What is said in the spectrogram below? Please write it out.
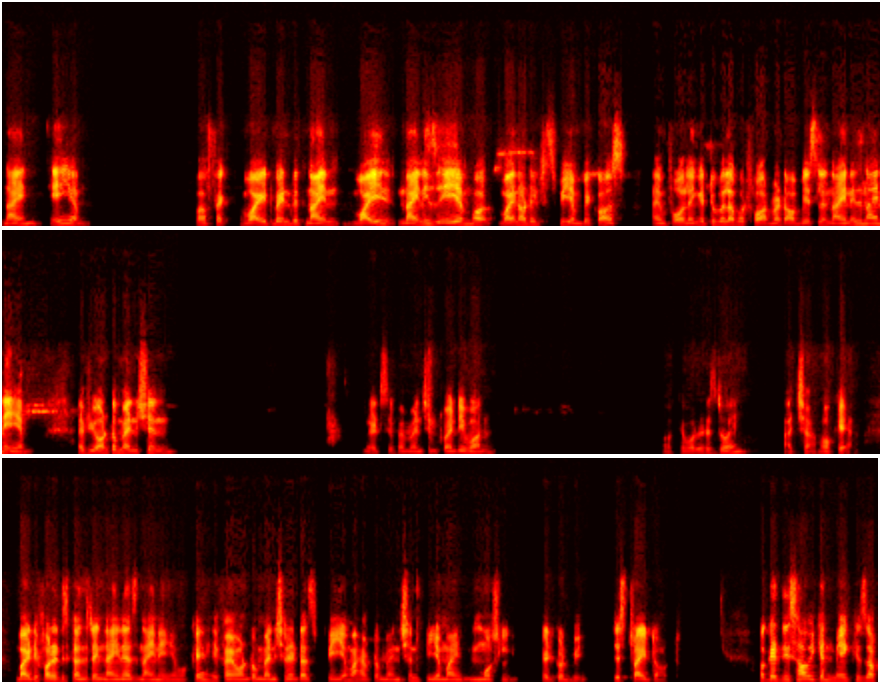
9 a.m perfect. Why it went with 9 why 9 is am or why not it's pm because i'm following a 12 hour format. Obviously 9 is 9 a.m if you want to mention let's see if I mention 21. Okay, what it is doing? Acha, okay. by default it is considering 9 as 9 a.m okay? If i want to mention it as pm i have to mention pm I mostly. It could be. Just try it out. Okay this is how we can make use of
